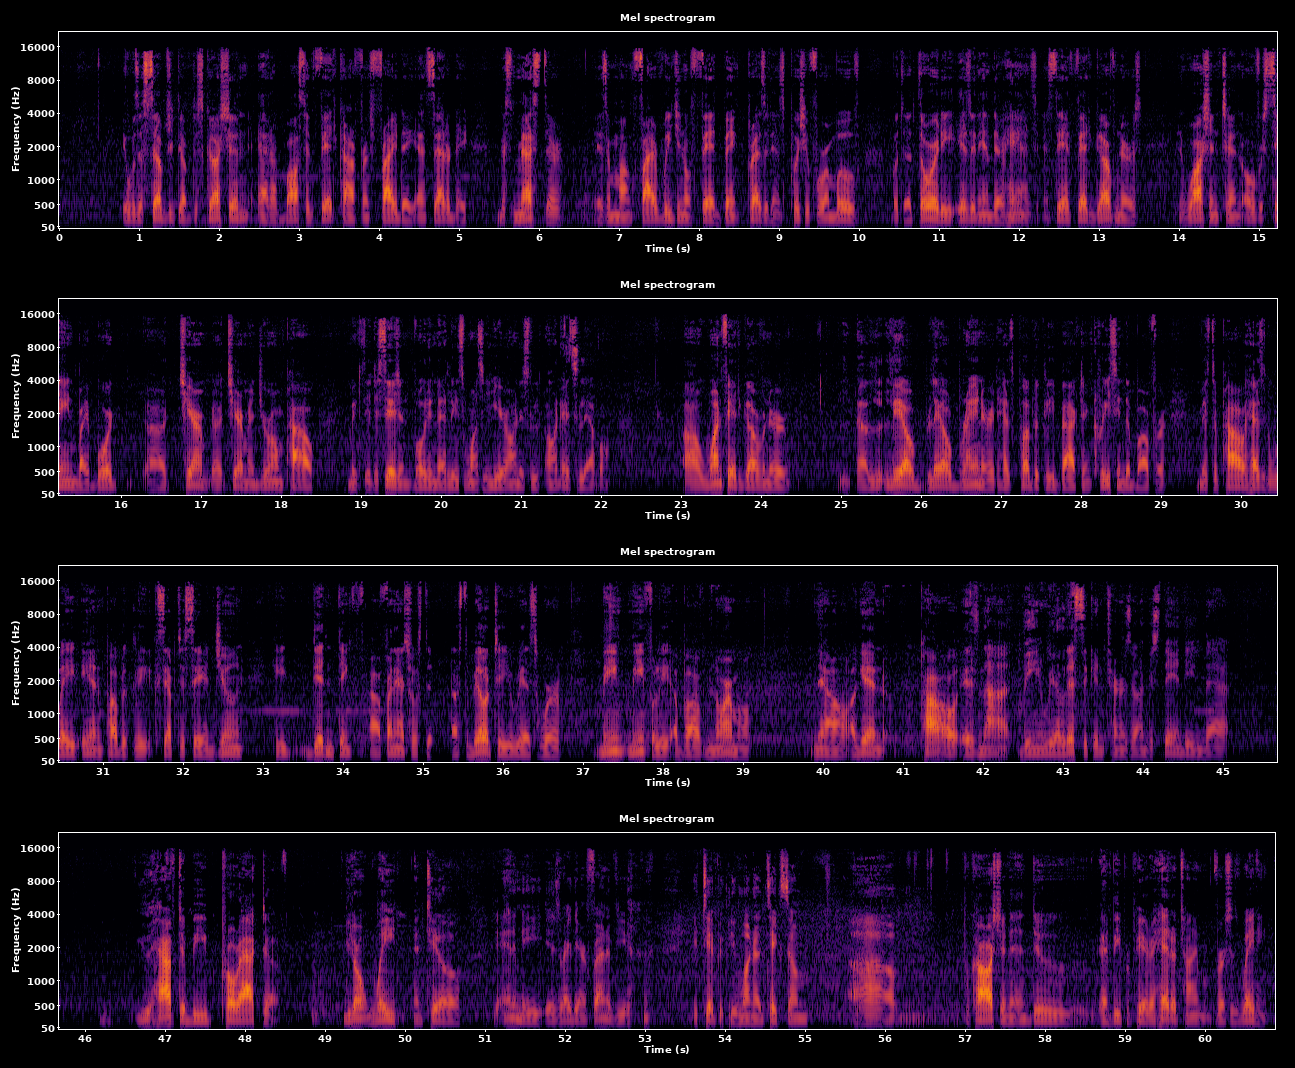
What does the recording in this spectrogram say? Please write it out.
It was a subject of discussion at a Boston Fed conference Friday and Saturday Ms. Mester is among five regional Fed bank presidents pushing for a move, but the authority isn't in their hands. Instead, Fed governors in Washington, overseen by board uh, chair, uh, chairman Jerome Powell, make the decision, voting at least once a year on its, on its level. Uh, one Fed governor, uh, Lael, Lael Brainard, has publicly backed increasing the buffer. Mr. Powell hasn't weighed in publicly except to say in June he didn't think uh, financial st- uh, stability risks were mean- meaningfully above normal. Now, again, Powell is not being realistic in terms of understanding that you have to be proactive. You don't wait until the enemy is right there in front of you. you typically want to take some um, precaution and do and be prepared ahead of time versus waiting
